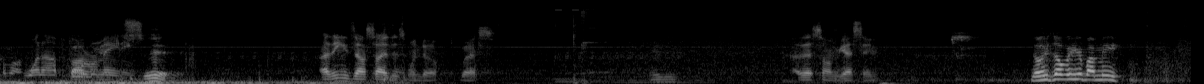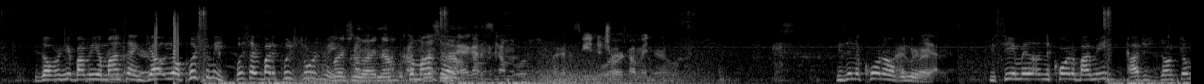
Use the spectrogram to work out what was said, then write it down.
come on. One op four Bob. remaining. Shit. I think he's outside this window, Wes. Maybe. Uh, that's what I'm guessing. No, he's over here by me. He's over here by me, Monte. Yo, yo, push to me. Push everybody, push towards me. Pushing right now. It's a I'm Hey, I gotta see Coming. four. I gotta see Me and. Detroit coming. He's in the corner over Alright, here. where you see him in, in the corner by me? I just junked him.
